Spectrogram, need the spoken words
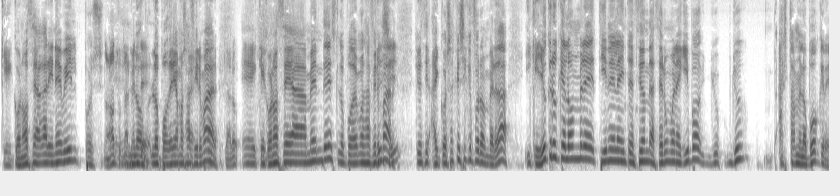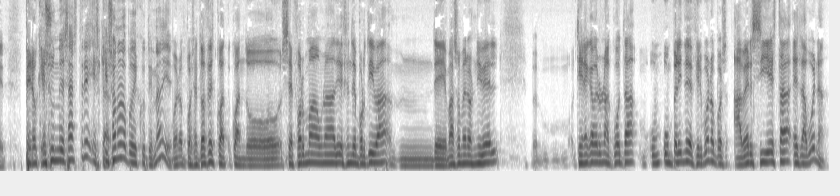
que conoce a Gary Neville, pues No, eh, totalmente. lo, lo podríamos Eh, afirmar. eh, claro. Eh, que conoce a Méndez, lo podemos afirmar. Sí, sí. Quiero decir, hay cosas que sí que fueron verdad. Y que yo creo que el hombre tiene la intención de hacer un buen equipo, yo, yo hasta me lo puedo creer. Pero que es un desastre, es que eso no lo puede discutir nadie. Bueno, pues entonces cua- cuando se forma una dirección deportiva mm, de más o menos nivel, mm, tiene que haber una cuota, un, un pelín de decir, bueno, pues a ver si esta es la buena.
